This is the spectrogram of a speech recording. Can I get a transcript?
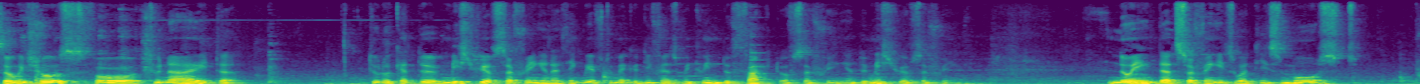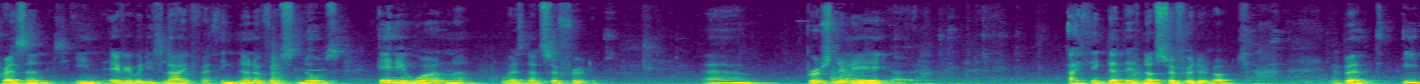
So we chose for tonight uh, to look at the mystery of suffering, and I think we have to make a difference between the fact of suffering and the mystery of suffering. Knowing that suffering is what is most present in everybody's life. I think none of us knows anyone who has not suffered. Um, personally, uh, I think that I've not suffered a lot, but it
